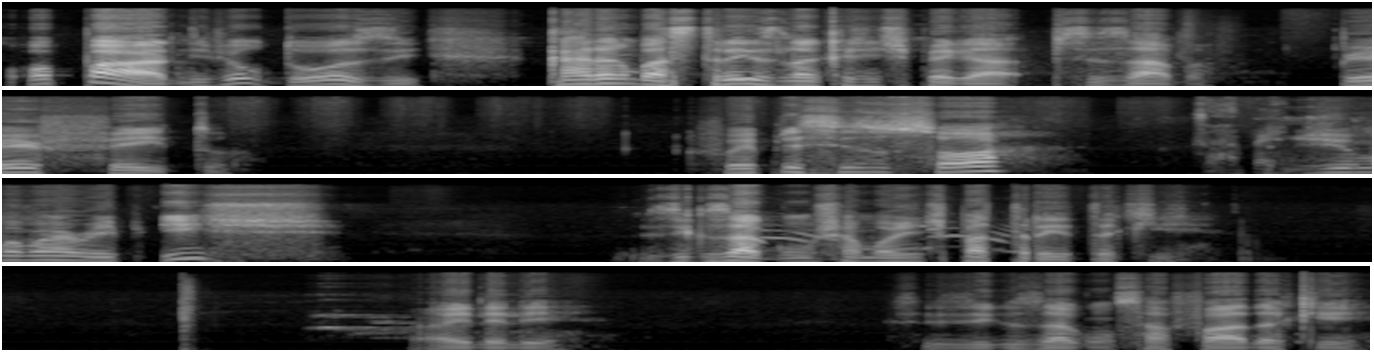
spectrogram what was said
Opa, nível 12. Caramba, as três lãs que a gente pegar, precisava. Perfeito. Foi preciso só de uma Marip. Ixi. Zigzagoon chamou a gente pra treta aqui. Olha ele ali. Esse Zigzagoon safado aqui.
